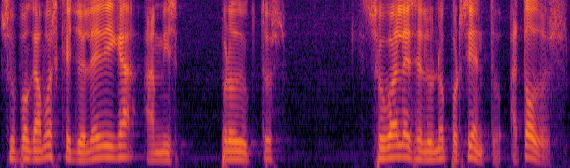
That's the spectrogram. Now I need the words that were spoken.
Supongamos que yo le diga a mis productos, súbales el 1%, a todos.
